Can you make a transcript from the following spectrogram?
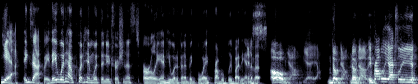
Yeah, exactly. They would have put him with the nutritionist early and he would have been a big boy probably by the end of it. Oh yeah, yeah, yeah. No doubt, no doubt. He probably actually,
